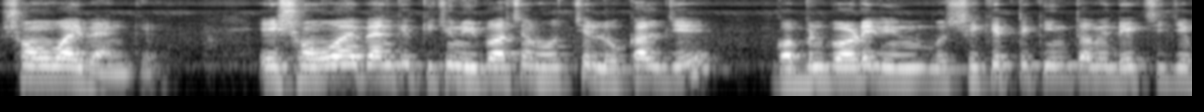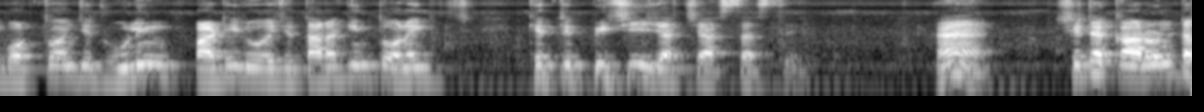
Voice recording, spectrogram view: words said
সমবায় ব্যাংকে। এই সমবায় ব্যাংকের কিছু নির্বাচন হচ্ছে লোকাল যে গভর্নমেন্ট বডির সেক্ষেত্রে কিন্তু আমি দেখছি যে বর্তমান যে রুলিং পার্টি রয়েছে, তারা কিন্তু অনেক ক্ষেত্রে পিছিয়ে যাচ্ছে আস্তে আস্তে। হ্যাঁ? সেটা কারণটা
